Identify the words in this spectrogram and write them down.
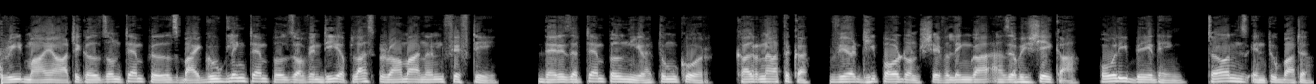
Read my articles on temples by googling Temples of India plus Ramanan 50. There is a temple near Tumkur, Karnataka, where ghee poured on Shivalinga as Abhisheka, holy bathing, turns into butter.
